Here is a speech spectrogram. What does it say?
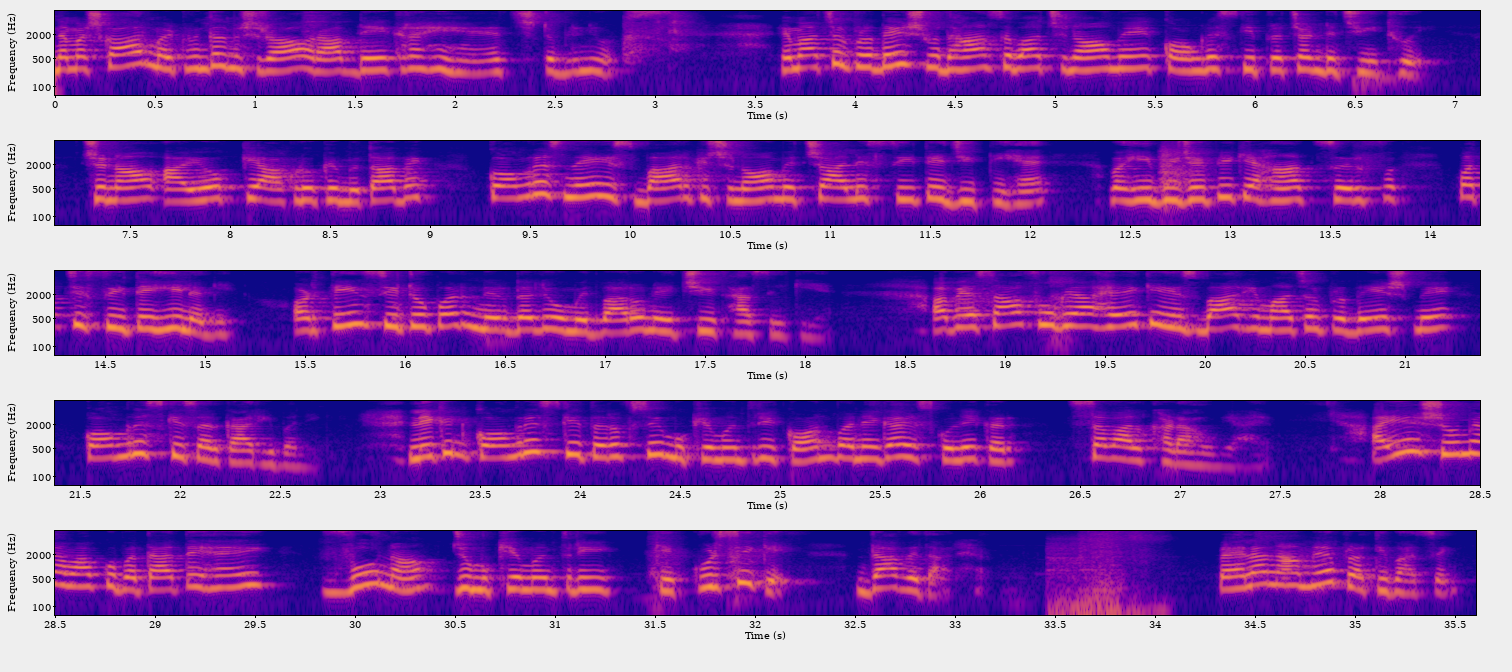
नमस्कार, मैं ट्विंकल मिश्रा और आप देख रहे हैं H W news Himachal Pradesh विधानसभा चुनाव में कांग्रेस की प्रचंड जीत हुई। चुनाव आयोग के आंकड़ों के मुताबिक कांग्रेस ने इस बार के चुनाव में 40 सीटें जीती हैं। वहीं बीजेपी के हाथ सिर्फ़ 25 सीटें ही लगी और तीन सीटों पर निर्दलीय उम्मीदवारों ने जीत हासिल की है। अब यह साफ़ हो गया है कि इस बार हिमाचल प्रदेश में कांग्रेस की सरकार ही बनेगी। लेकिन कांग्रेस की तरफ़ से मुख्यमंत्री कौन बनेगा, इसको लेकर सवाल खड़ा हो गया है। आइए शो में हम आपको बताते हैं वो नाम जो मुख्यमंत्री के कुर्सी के दावेदार हैं। पहला नाम है प्रतिभा सिंह।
